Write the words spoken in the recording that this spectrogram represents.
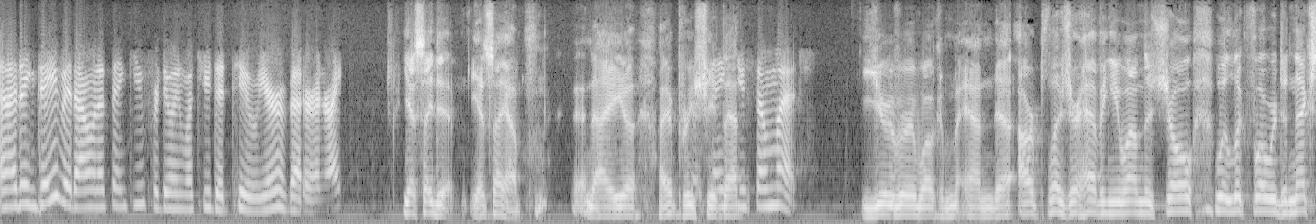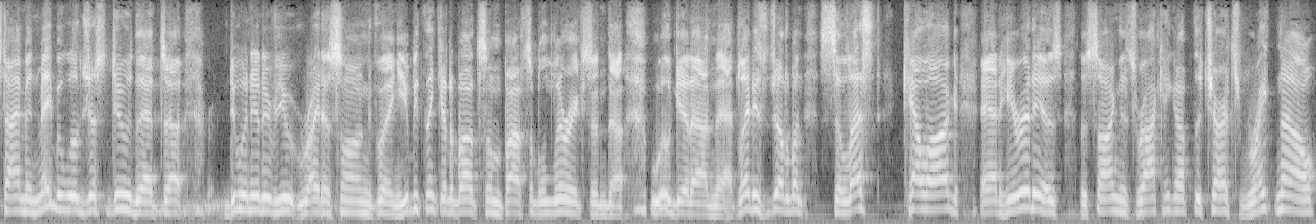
And I think David, I want to thank you for doing what you did too. You're a veteran, right? Yes, I did. Yes, I am, and I uh, I appreciate thank that. Thank you so much. You're very welcome, and uh, our pleasure having you on the show. We'll look forward to next time, and maybe we'll just do that, uh, do an interview, write a song thing. You'll be thinking about some possible lyrics, and uh, we'll get on that. Ladies and gentlemen, Celeste Kellogg, and here it is, the song that's rocking up the charts right now.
